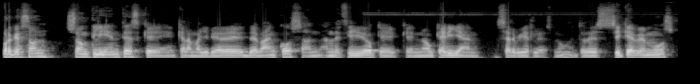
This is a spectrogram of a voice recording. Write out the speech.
porque son, son clientes que, la mayoría de, bancos han, decidido que, no querían servirles. Entonces sí que vemos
